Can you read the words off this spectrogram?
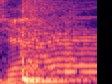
shine.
